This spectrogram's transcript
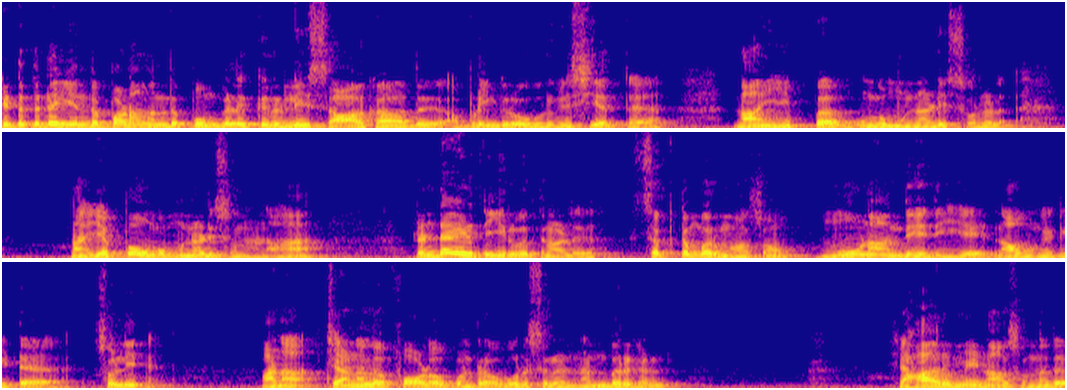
கிட்டத்தட்ட இந்த படம் வந்து பொங்கலுக்கு ரிலீஸ் ஆகாது அப்படிங்கிற ஒரு விஷயத்த நான் இப்போ உங்கள் முன்னாடி சொல்லலை. நான் எப்போ உங்கள் முன்னாடி சொன்னேன்னா ரெண்டாயிரத்தி இருபத்தி நாலு செப்டம்பர் மாதம் மூணாம் தேதியே நான் உங்ககிட்ட சொல்லிட்டேன். ஆனால் சேனலை ஃபாலோ பண்ணுற ஒரு சில நண்பர்கள் யாருமே நான் சொன்னதை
